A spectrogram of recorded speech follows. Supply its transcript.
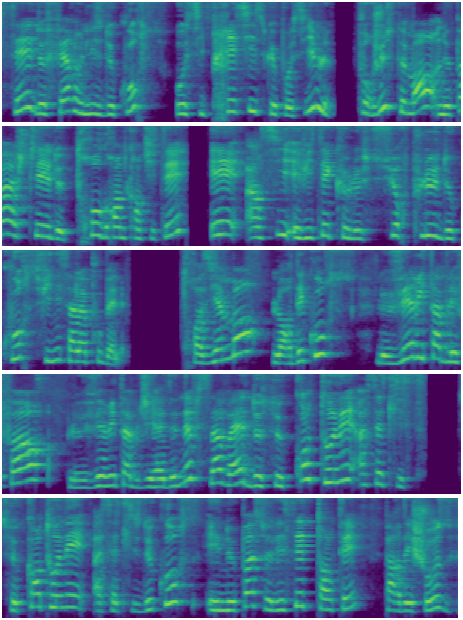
c'est de faire une liste de courses aussi précise que possible pour justement ne pas acheter de trop grandes quantités et ainsi éviter que le surplus de courses finisse à la poubelle. Troisièmement, lors des courses, le véritable effort, le véritable jihad neuf, ça va être de se cantonner à cette liste. Se cantonner à cette liste de courses et ne pas se laisser tenter par des choses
